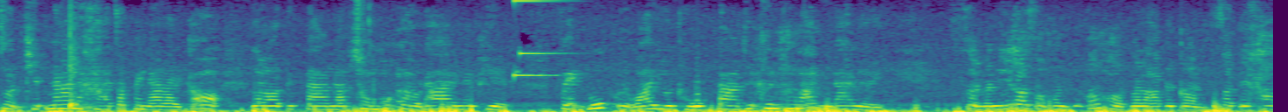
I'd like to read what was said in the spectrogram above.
ส่วนคลิปหน้านะคะ จะเป็นอะไรก็รอติดตามรับชมพวกเราได้ในเพจ Facebook หรือว่า YouTube ตามที่ขึ้นข้างล่างนี้ได้เลย ส่วนวันนี้เราสองคนต้องขอตัวลาไปก่อน สวัสดีค่ะ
